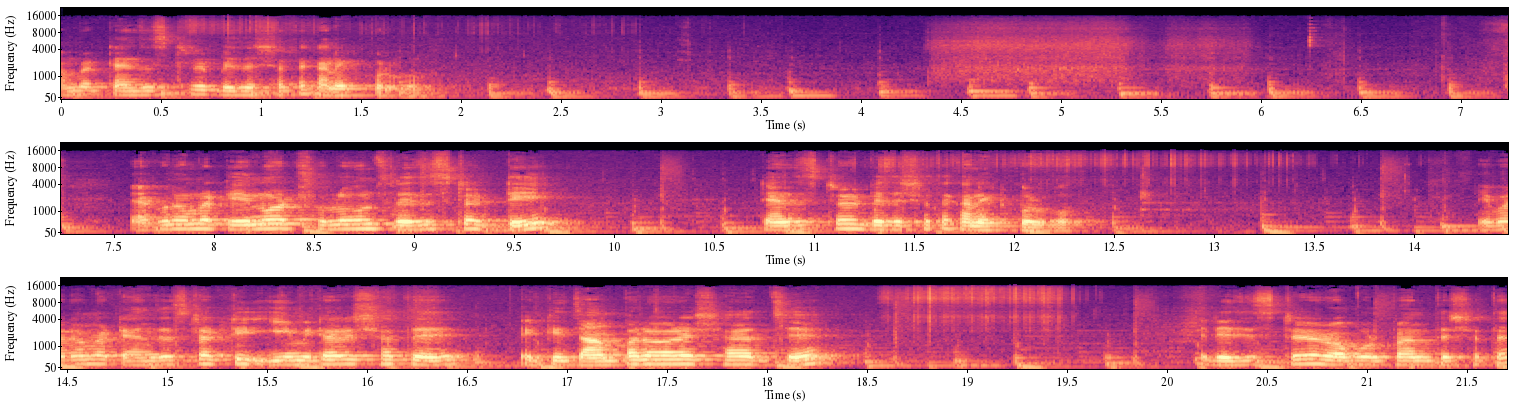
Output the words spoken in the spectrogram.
আমরা ট্রানজিস্টরের বেজের সাথে কানেক্ট করব। এখন আমরা টেন ওয়াট ষোলো ওমস রেজিস্টারটি ট্রানজিস্টরের বেজের সাথে কানেক্ট করব। এবার আমরা ট্রানজিস্টারটির ইমিটারের সাথে একটি জাম্পার ওয়ারের সাহায্যে রেজিস্টারের অপর প্রান্তের সাথে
